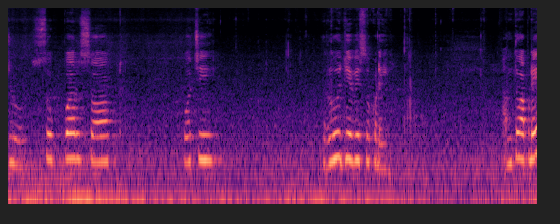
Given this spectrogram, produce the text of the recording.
જો સુપર સોફ્ટ પોચી રૂ જેવી સુકડી. આમ તો આપણે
